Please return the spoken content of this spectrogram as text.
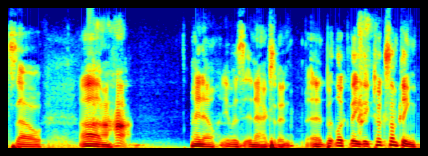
So um uh huh. I know it was an accident. Uh, but look, they they took something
